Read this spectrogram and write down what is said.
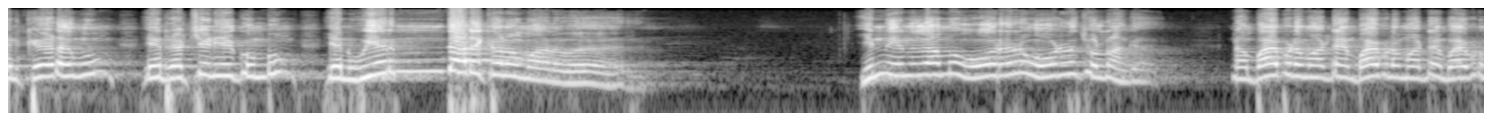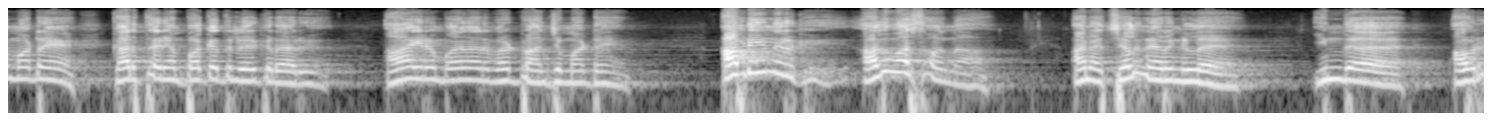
என் கேடமும் என் ரட்சணிய கொம்பும் என் உயர்ந்த அடைக்கலமானவர். இன்னும் என்னெல்லாமோ ஒவ்வொருவரும் ஒவ்வொன்றும் சொல்கிறாங்க நான் பயப்பட மாட்டேன் பயப்பட மாட்டேன் பயப்பட மாட்டேன். கர்த்தர் என் பக்கத்தில் இருக்கிறாரு. ஆயிரம் பதினாறு வரட்டும் அஞ்ச மாட்டேன். அப்படின்னு இருக்குது அது வாஸ்தவம் தான் ஆனால் சில நேரங்களில் இந்த அவர்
